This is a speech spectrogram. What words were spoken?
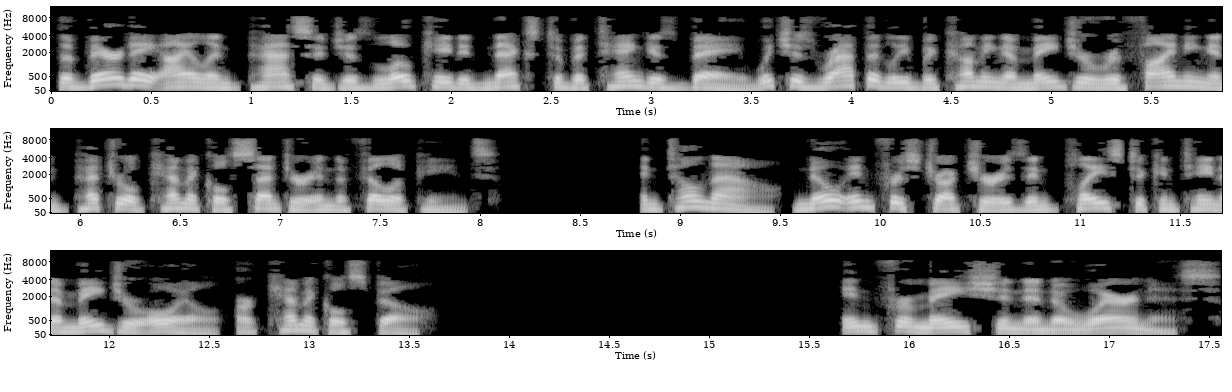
The Verde Island Passage is located next to Batangas Bay which is rapidly becoming a major refining and petrochemical center in the Philippines. Until now, no infrastructure is in place to contain a major oil, or chemical spill. Information and awareness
